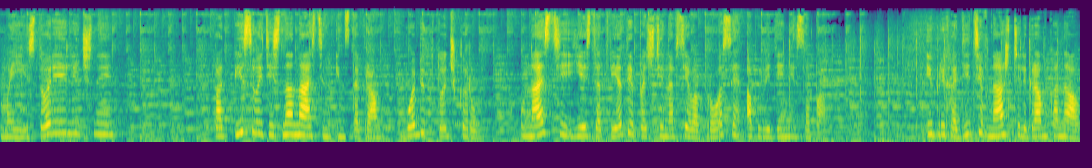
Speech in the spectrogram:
мои истории личные. Подписывайтесь на Настин инстаграм bobik.ru. У Насти есть ответы почти на все вопросы о поведении собак. И приходите в наш телеграм-канал,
